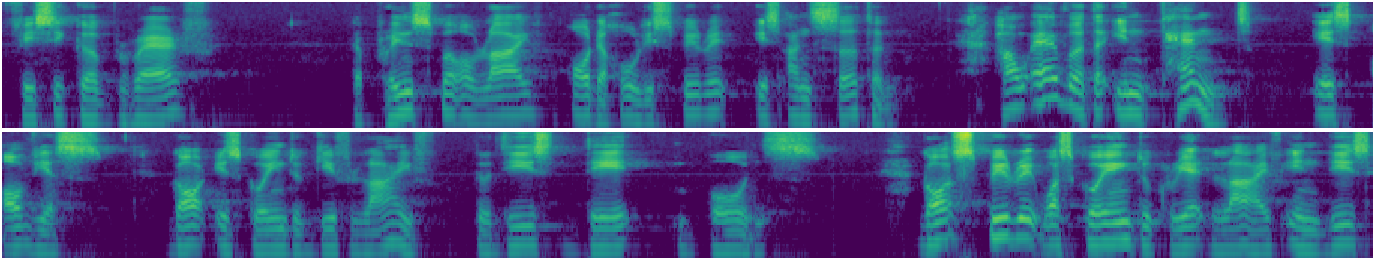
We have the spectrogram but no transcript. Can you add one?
physical breath, the principle of life, or the Holy Spirit is uncertain. However, the intent is obvious. God is going to give life to these dead bones. God's Spirit was going to create life in these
